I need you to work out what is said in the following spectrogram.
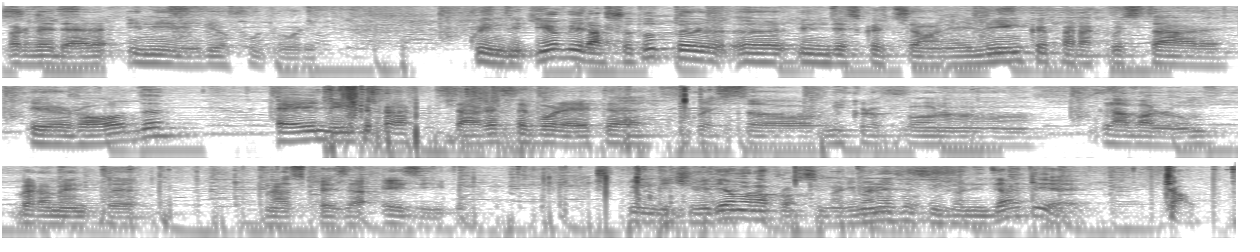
per vedere i miei video futuri. Quindi io vi lascio tutto eh, in descrizione i link per acquistare il Rode e il link per acquistare se volete questo microfono Lavaloom veramente una spesa esigua. Quindi ci vediamo alla prossima. Rimanete sintonizzati e ciao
